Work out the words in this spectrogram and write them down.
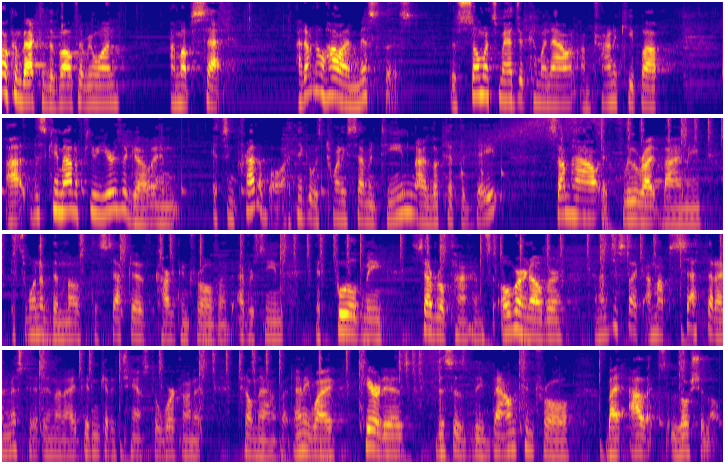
Welcome back to the vault, everyone. I'm upset. I don't know how I missed this. There's so much magic coming out. I'm trying to keep up. Uh, this came out a few years ago, and it's incredible. I think it was 2017. I looked at the date. Somehow it flew right by me. It's one of the most deceptive card controls I've ever seen. It fooled me several times, over and over, and I'm just like, I'm upset that I missed it and that I didn't get a chance to work on it till now. But anyway, here it is. This is the Bound Control by Alex Loschilov.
